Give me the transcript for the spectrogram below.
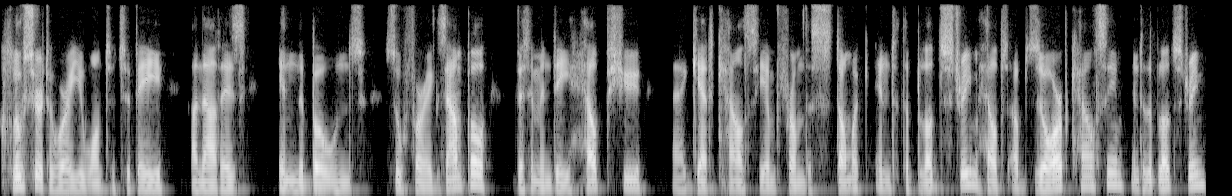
closer to where you want it to be, and that is in the bones. So, for example, vitamin D helps you uh, get calcium from the stomach into the bloodstream, helps absorb calcium into the bloodstream.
